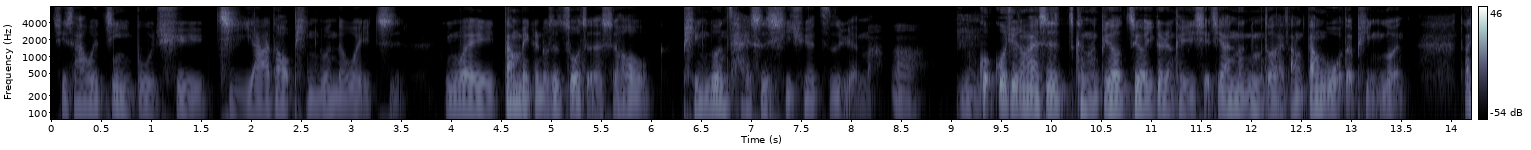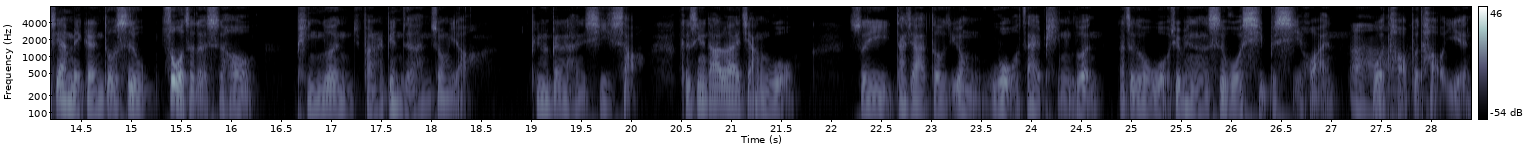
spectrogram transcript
其实他会进一步去挤压到评论的位置，因为当每个人都是作者的时候，评论才是稀缺资源嘛。嗯嗯过过去状态是可能，比如说只有一个人可以写，其他人你们都来当当我的评论。那现在每个人都是坐着的时候，评论反而变得很重要，评论变得很稀少。可是因为大家都在讲我，所以大家都用我在评论，那这个我就变成是我喜不喜欢，啊。我讨不讨厌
